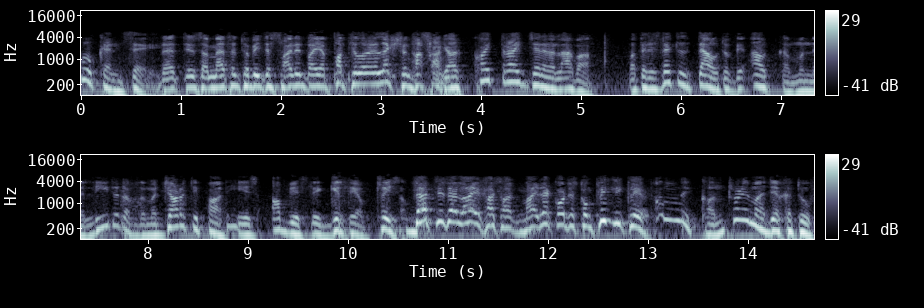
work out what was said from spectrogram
who can say? That is a matter to be decided by a popular election, Hassan. You're quite right, General Abba. But there is little doubt of the outcome when the leader of the majority party is obviously guilty of treason. That is a lie, Hassan. My record is completely clear. On the contrary, my dear Katouf,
